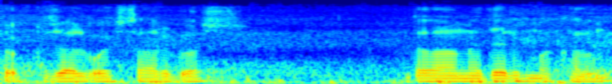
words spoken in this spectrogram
Çok güzel boy sargoz. Devam edelim bakalım.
